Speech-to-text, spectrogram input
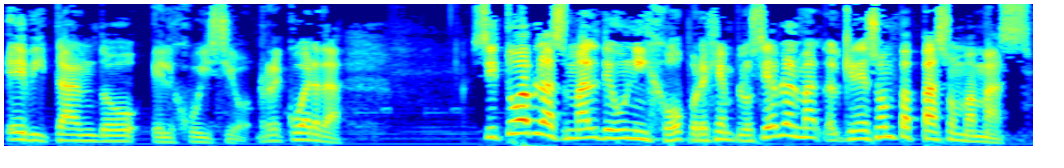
evitando el juicio. Recuerda, si tú hablas mal de un hijo, por ejemplo, si hablan mal, quienes son papás o mamás,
